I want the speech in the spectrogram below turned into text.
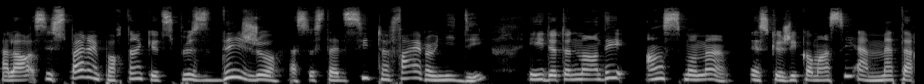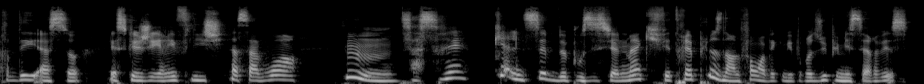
Alors, c'est super important que tu puisses déjà, à ce stade-ci, te faire une idée et de te demander en ce moment, est-ce que j'ai commencé à m'attarder à ça? Est-ce que j'ai réfléchi à savoir, hmm, ça serait quel type de positionnement qui fitterait plus dans le fond avec mes produits puis mes services?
